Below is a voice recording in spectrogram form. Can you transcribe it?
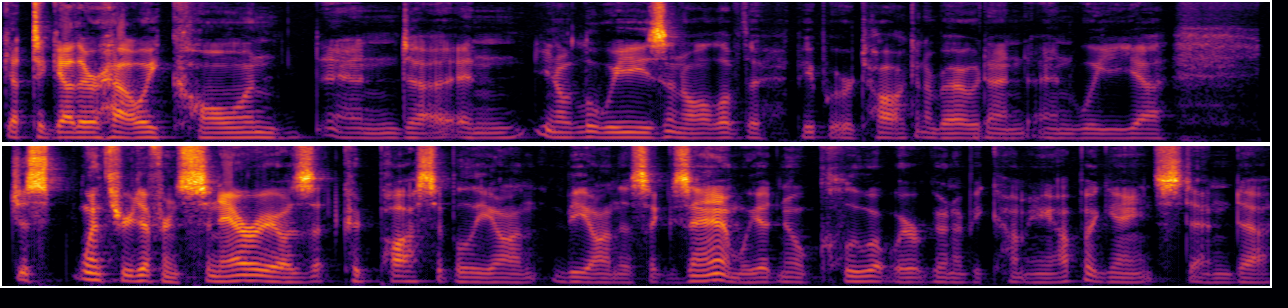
get together Howie Cohen and uh, and you know Louise and all of the people we were talking about, and and we uh, just went through different scenarios that could possibly on be on this exam. We had no clue what we were going to be coming up against, and uh,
